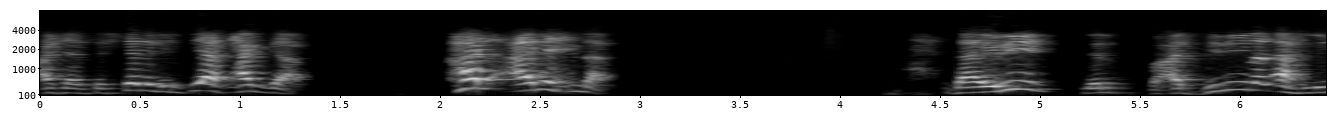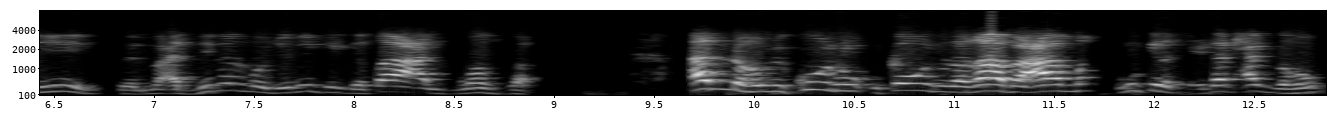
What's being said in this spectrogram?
عشان تشتري الامتياز حقها. هل إحنا دايرين للمعدلين الأهليين والمعدلين الموجودين في القطاع الموظف أنهم يكونوا يكونوا نغابه عامة؟ ممكن الاستعداد حقهم؟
